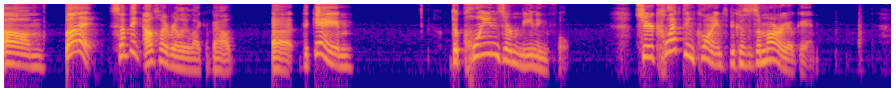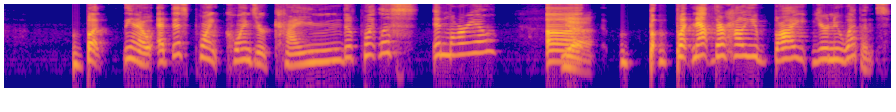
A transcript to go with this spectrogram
Um but something else I really like about uh the game, the coins are meaningful. So you're collecting coins because it's a Mario game. But, you know, at this point coins are kind of pointless in Mario. Uh yeah, but, but now they're how you buy your new weapons.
